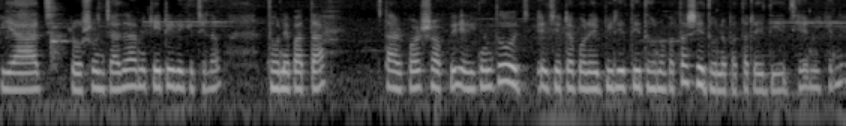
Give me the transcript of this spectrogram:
পেঁয়াজ, রসুন যা আমি কেটে রেখেছিলাম, ধনে পাতা। তারপর সব কিন্তু যেটা পরে বিলেতি ধনে পাতা, সেই ধনে পাতাটাই দিয়েছি আমি এখানে।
